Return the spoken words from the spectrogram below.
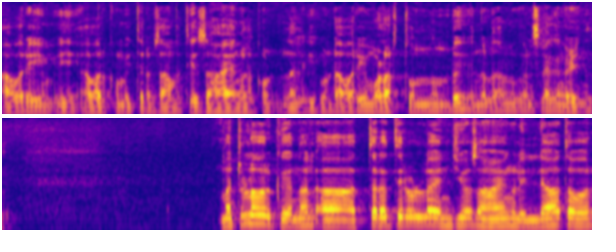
അവരെയും അവർക്കും ഇത്തരം സാമ്പത്തിക സഹായങ്ങൾ നൽകിക്കൊണ്ട് അവരെയും വളർത്തുന്നുണ്ട് എന്നുള്ളതാണ് നമുക്ക് മനസ്സിലാക്കാൻ കഴിയുന്നത്. മറ്റുള്ളവർക്ക് എന്നാൽ അത്തരത്തിലുള്ള എൻ ജി ഒ സഹായങ്ങൾ ഇല്ലാത്തവർ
